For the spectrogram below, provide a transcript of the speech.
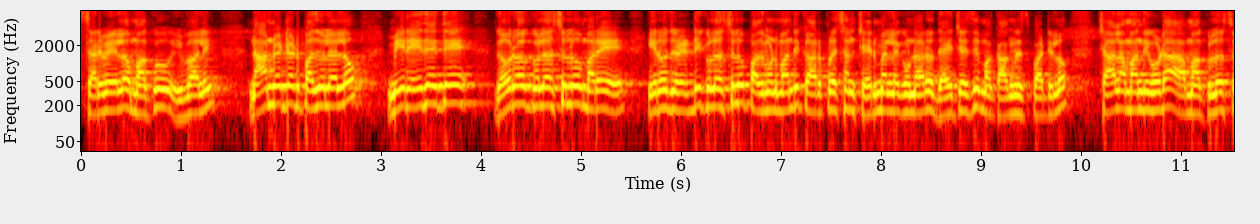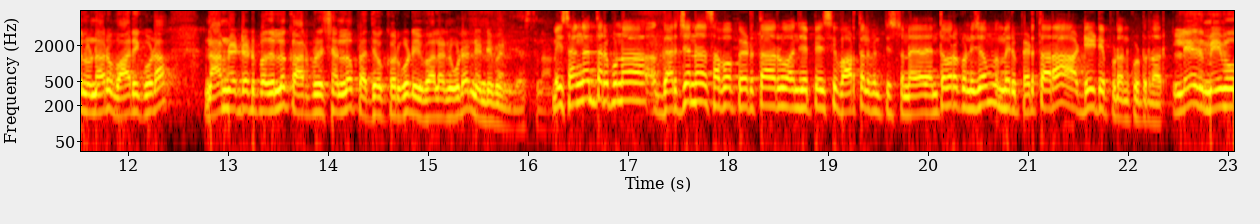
సర్వేలో మాకు ఇవ్వాలి. నామినేటెడ్ పదవులలో మీరు ఏదైతే గౌరవ కులస్తులు మరి ఈరోజు రెడ్డి కులస్తులు పదమూడు మంది కార్పొరేషన్ చైర్మన్లుగా ఉన్నారు. దయచేసి మా కాంగ్రెస్ పార్టీలో చాలామంది కూడా మా కులస్తులు ఉన్నారు. వారికి కూడా నామినేటెడ్ పదవుల్లో కార్పొరేషన్లో ప్రతి ఒక్కరు కూడా ఇవ్వాలని కూడా నేను డిమాండ్ చేస్తున్నాను. మీ సంఘం తరపున గర్జన సభ పెడతారు అని చెప్పేసి వార్తలు వినిపిస్తున్నాయి. ఎంతవరకు నిజం? మీరు పెడతారా? ఆ డేట్ ఎప్పుడు అనుకుంటున్నారు? లేదు మేము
